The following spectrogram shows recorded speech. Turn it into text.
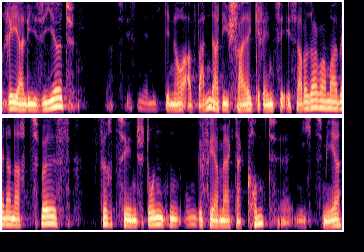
realisiert, das wissen wir nicht genau, ab wann da die Schallgrenze ist, aber sagen wir mal, wenn er nach zwölf 14 Stunden ungefähr merkt, da kommt äh, nichts mehr,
